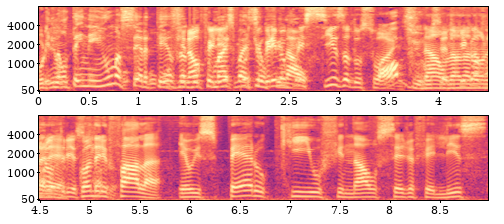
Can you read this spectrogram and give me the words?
Porque ele não o- tem nenhuma O certeza final do é feliz que vai porque ser o o Grêmio final. precisa do Soares. Óbvio. Não, do não, que não, que é o não, triste. Quando ele fala, eu espero que o final seja feliz,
